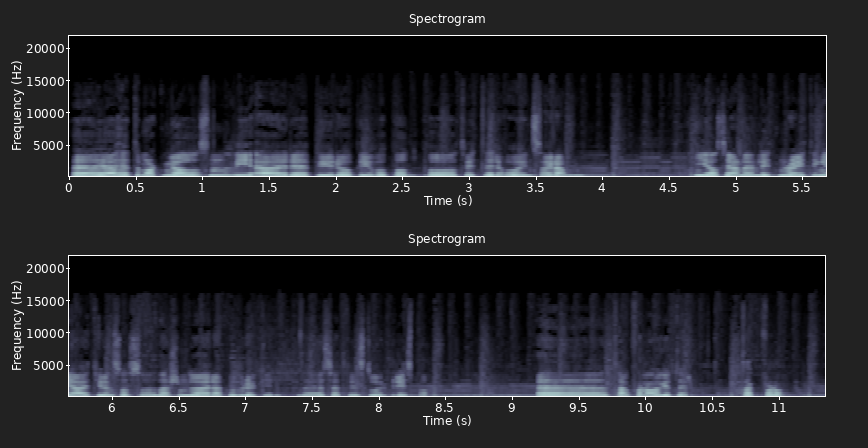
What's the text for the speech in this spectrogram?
Eh, jeg heter Morten Gallosen. Vi er Pyro Pivopod på Twitter og Instagram. Gi oss gjerne en liten rating i iTunes også, dersom du er Apple-bruker. Det setter vi stor pris på. Eh, takk for nå, gutter. Takk for nå.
